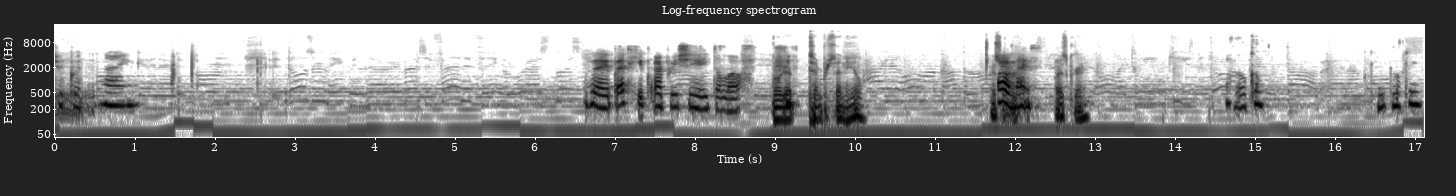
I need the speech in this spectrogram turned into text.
Two point nine. I bet he appreciate the love. Oh, I got 10% heal. Oh, nice Oh, one. nice. Nice, Granny. Welcome. Keep looking.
